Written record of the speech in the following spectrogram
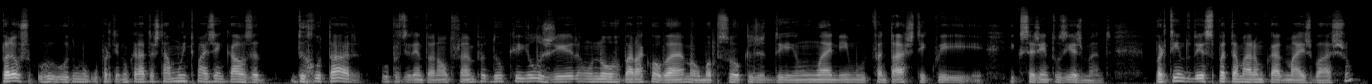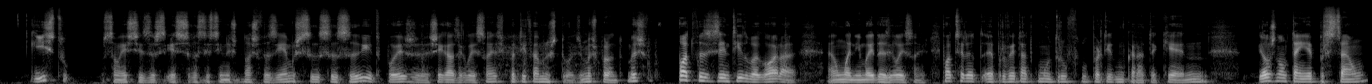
para os, o, o, Partido Democrata está muito mais em causa derrotar o presidente Donald Trump do que eleger um novo Barack Obama uma pessoa que lhes dê um ânimo fantástico e, e que seja entusiasmante. Partindo desse patamar um bocado mais baixo isto são estes, estes raciocínios que nós fazemos, se, se, se, e depois eh, chega às eleições e patifamos todos. Mas pronto, mas pode fazer sentido agora, a um ano e meio das eleições. Pode ser aproveitado como um trunfo do Partido Democrata, que é, eles não têm a pressão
